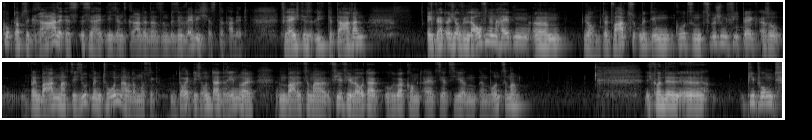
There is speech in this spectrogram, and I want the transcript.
guckt, ob sie gerade ist, ist sie halt nicht ganz gerade, dass so ein bisschen wellig ist das alles. Vielleicht ist, liegt es daran, ich werde euch auf dem Laufenden halten. Ähm, ja, das war mit dem kurzen Zwischenfeedback. Also beim Baden macht sich gut mit dem Ton, aber da musste ich deutlich runterdrehen, weil im Badezimmer viel, viel lauter rüberkommt als jetzt hier im, im Wohnzimmer. Ich konnte, äh, Pi-Punkt,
